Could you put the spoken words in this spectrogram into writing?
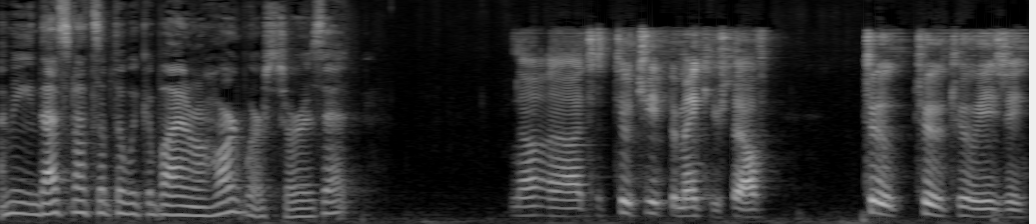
I mean, that's not something we could buy in our hardware store, is it? No, no, it's too cheap to make yourself. Too, too, too easy.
